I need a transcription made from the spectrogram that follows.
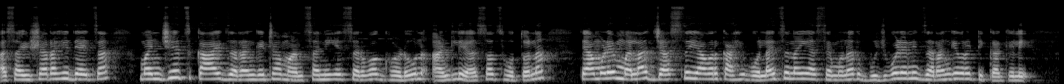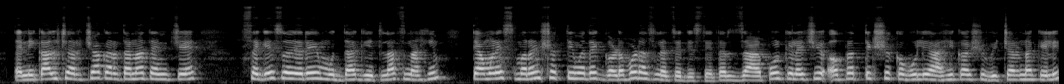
असा इशाराही द्यायचा. म्हणजेच काय? जरांगेच्या माणसांनी हे सर्व घडवून आणले असंच होतं ना? त्यामुळे मला जास्त यावर काही बोलायचं नाही असे म्हणत भुजबळ यांनी जरांगेवर टीका केली. त्यांनी काल चर्चा करताना त्यांचे सगळे सोयरे मुद्दा घेतलाच नाही. त्यामुळे स्मरणशक्तीमध्ये गडबड असल्याचे दिसते. तर जाळपोळ केल्याची अप्रत्यक्ष कबुली आहे का अशी विचारणा केली?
